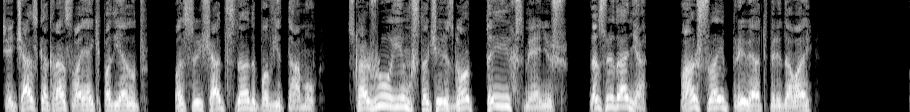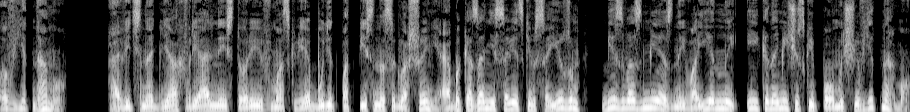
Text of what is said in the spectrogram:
сейчас как раз вояки подъедут. Посвящаться надо по Вьетнаму. Скажу им, что через год ты их сменишь. До свидания. Маш свой привет передавай. По Вьетнаму? А ведь на днях в реальной истории в Москве будет подписано соглашение об оказании Советским Союзом безвозмездной военной и экономической помощи Вьетнаму.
